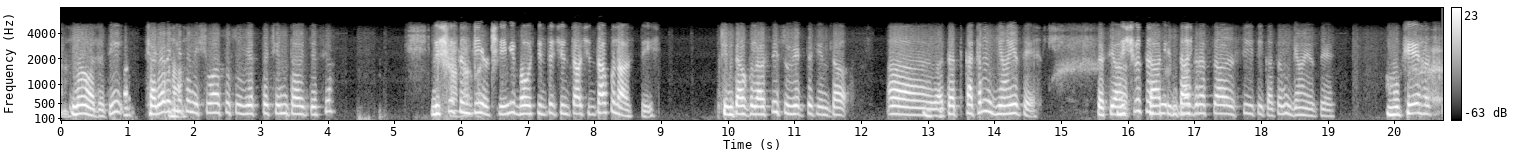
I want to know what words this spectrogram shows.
न वदति। क्षणरचितनिश्वाससुव्यक्तचिन्ता इत्यस्य? निश्वसन्ति अस्ति बहु चिन्त चिन्ता चिन्ताकुला अस्ति। चिन्ताकुला अस्ति सुव्यक्तचिन्ता। तत् कथं ज्ञायते? तस्य चिन्ताग्रस्ता अस्ति इति कथं ज्ञायते? मुखे हस्त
